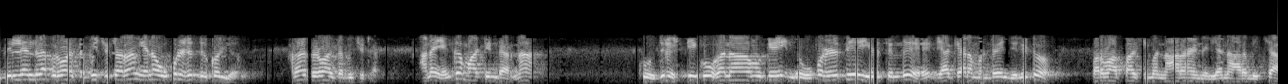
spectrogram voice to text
இதுல இருந்துலாம் பெருமாள் தப்பிச்சுட்டாராம். ஏன்னா உபனிஷத்து இருக்கோ அதனால பெருமாள் தப்பிச்சுட்டார். ஆனா எங்க மாட்டின்றார்னா குதிருஷ்டி குஹனாமுகே இந்த உபனிஷத்தையே எடுத்துட்டு வியாக்கியானம் பண்றேன்னு சொல்லிட்டு பரமாத்மா சிவன் நாராயணன் இல்லைன்னு ஆரம்பிச்சா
